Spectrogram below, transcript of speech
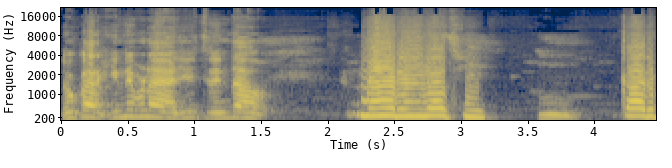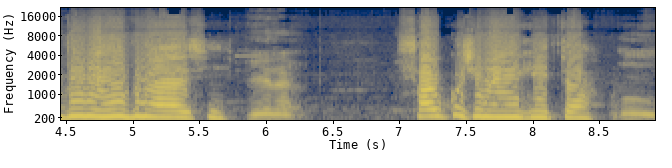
ਤੂੰ ਘਰ ਕਿਹਨੇ ਬਣਾਇਆ ਜੀ? ਰਹਿੰਦਾ ਉਹ? ਮੈਂ ਰਹਿੰਦਾ ਸੀ। ਹੂੰ। ਘਰ ਵੀ ਨਹੀਂ ਬਣਾਇਆ ਸੀ। ਫਿਰ? ਸਭ ਕੁਝ ਮੈਂ ਹੀ ਕੀਤਾ। ਹੂੰ।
